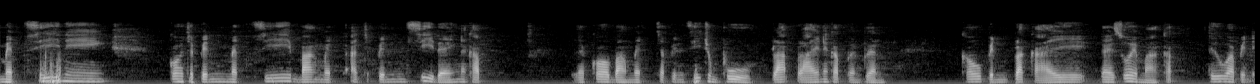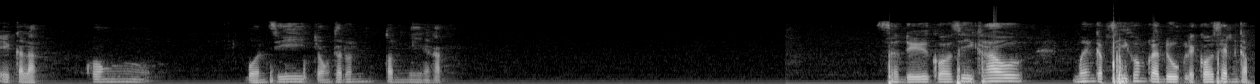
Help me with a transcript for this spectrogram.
เม็ดสีนี่ก็จะเป็นเม็ดสีบางเม็ดอาจจะเป็นสีแดงนะครับ แล้วก็บางเม็ดจะเป็นสีชมพูปลาปลายนะครับเพื่อนๆเขาเป็นประกายได้สวยมากครับถือว่าเป็นเอกลักษณ์ของ บอนสีจองถนนตอนนี้นะครับ สะดือก็สีขาเหมือนกับสีของกระดูกและก็เส้นครับเ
